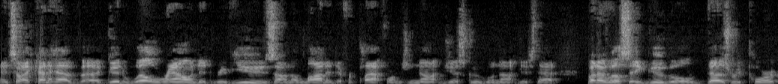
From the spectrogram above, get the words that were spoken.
And so I kind of have uh, good, well rounded reviews on a lot of different platforms, not just Google, not just that. But I will say Google does report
